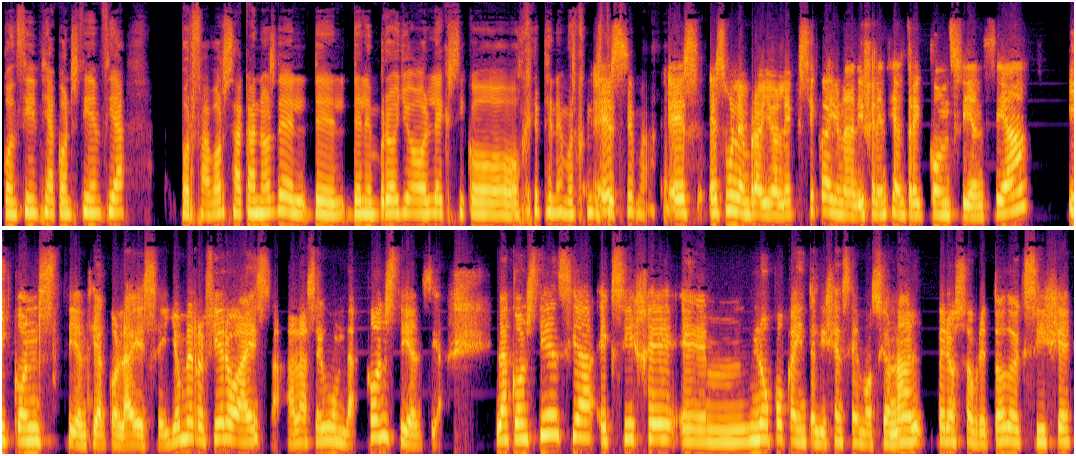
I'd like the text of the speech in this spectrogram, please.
conciencia, consciencia. Por favor, sácanos del, embrollo léxico que tenemos con este tema. Es, es un embrollo léxico, hay una diferencia entre conciencia y conciencia con la S. Yo me refiero a esa, a la segunda, conciencia. La conciencia exige em, no poca inteligencia emocional, pero sobre todo exige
